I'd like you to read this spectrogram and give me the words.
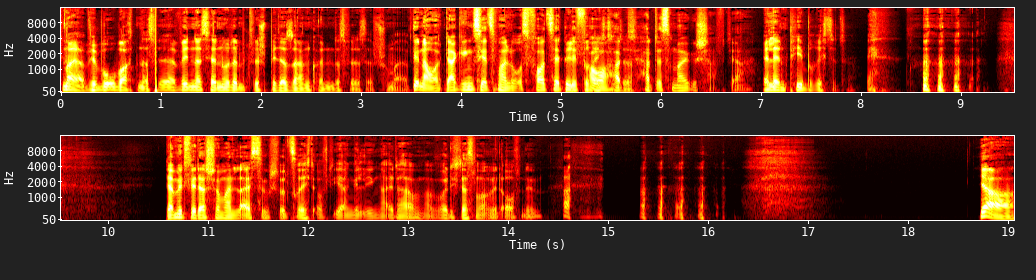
Naja, wir beobachten das. Wir erwähnen das ja nur, damit wir später sagen können, dass wir das erst schon mal. Genau, da ging es jetzt mal los. VZBV hat, hat es mal geschafft, ja. LNP berichtete. damit wir da schon mal ein Leistungsschutzrecht auf die Angelegenheit haben, wollte ich das mal mit aufnehmen. ja,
